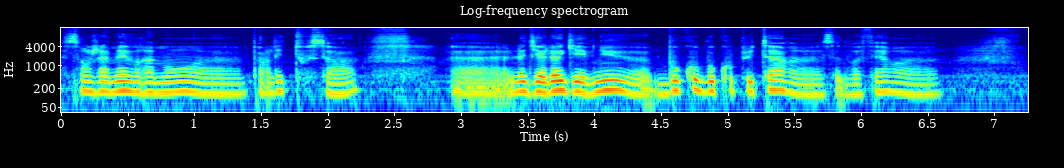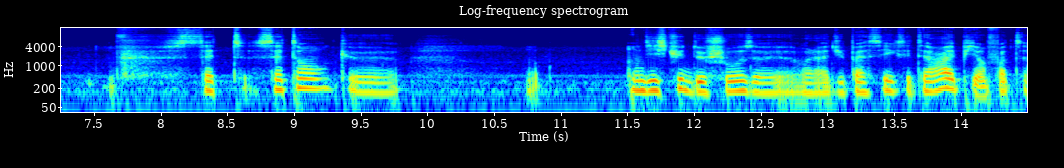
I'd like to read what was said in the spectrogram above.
sans jamais vraiment parler de tout ça. Le dialogue est venu beaucoup, beaucoup plus tard. ça doit faire sept, ans que on, discute de choses, voilà, du passé, etc. Et puis en fait,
